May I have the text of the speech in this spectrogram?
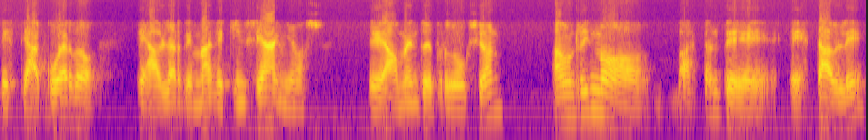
de este acuerdo es hablar de más de 15 años de aumento de producción a un ritmo bastante estable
